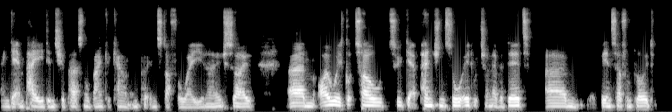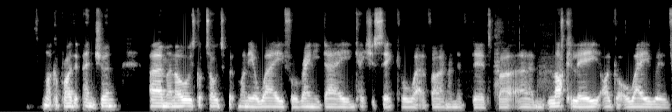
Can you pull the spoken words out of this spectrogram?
and getting paid into your personal bank account and putting stuff away, you know. So um, I always got told to get a pension sorted, which I never did. Um, being self-employed, like a private pension. Um, and I always got told to put money away for a rainy day in case you're sick or whatever, and I never did. But um, luckily, I got away with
